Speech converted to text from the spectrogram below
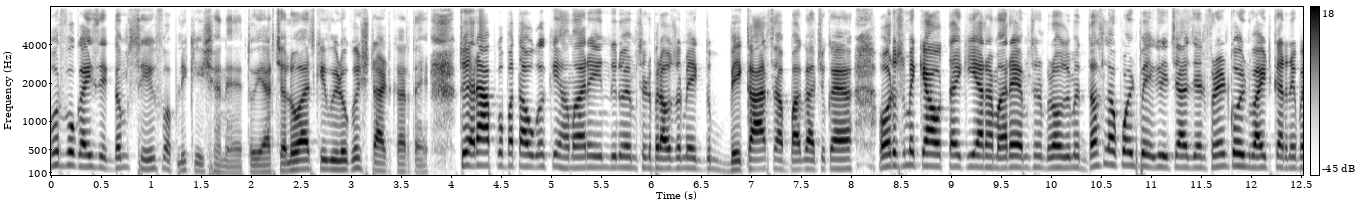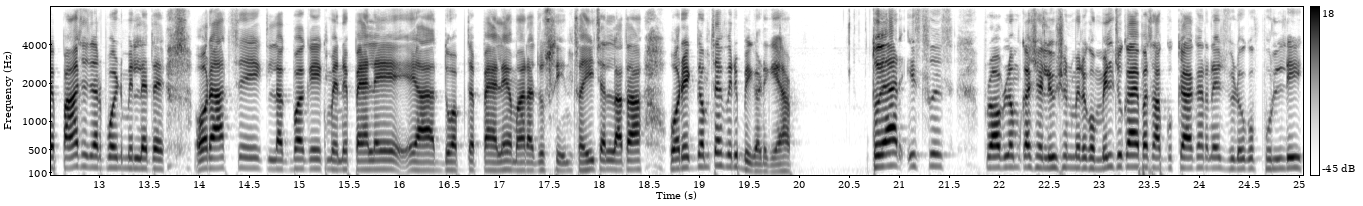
और वो गाइस एकदम सेफ़ अप्लीकेशन है। तो यार चलो आज की वीडियो को स्टार्ट करते हैं। तो यार आपको पता होगा कि हमारे इन दिनों एमसेट ब्राउज़र में एकदम बेकार सा बग आ चुका है। और उसमें क्या होता है कि यार हमारे एमसेट ब्राउज़र में दस लाख पॉइंट पर एक रिचार्ज यार फ्रेंड को इन्वाइट करने पर पाँच हज़ार पॉइंट मिल रहे थे। और आज से एक लगभग एक महीने पहले या दो हफ़्ते पहले हमारा जो सीन सही चल रहा था। और एकदम से फिर बिगड़ गया। तो यार, इस प्रॉब्लम का सोल्यूशन मेरे को मिल चुका है। बस आपको क्या करना है, इस वीडियो को फुल्ली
